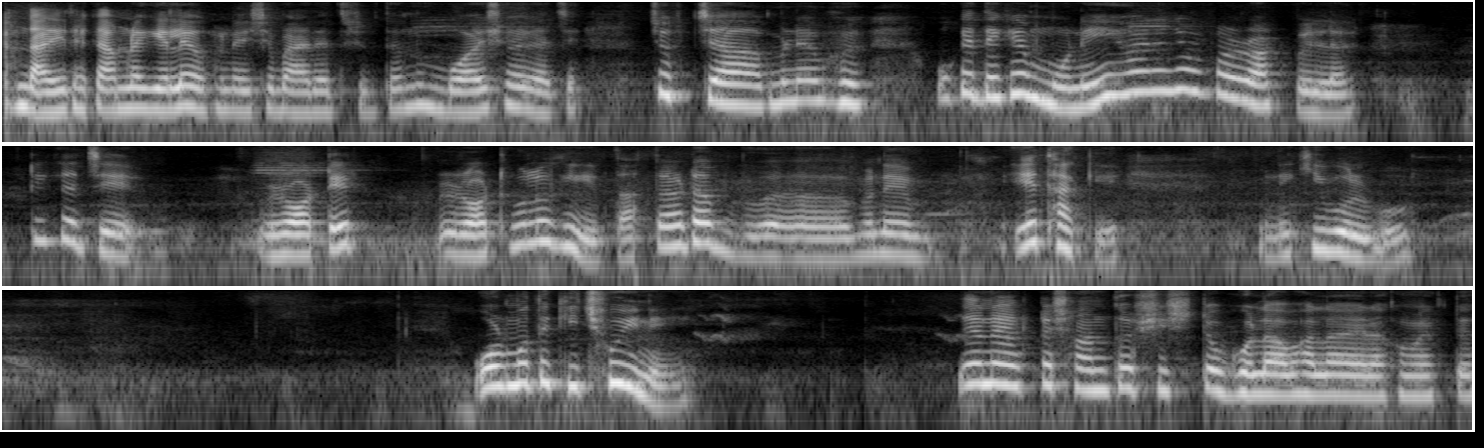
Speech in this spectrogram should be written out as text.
দাঁড়িয়ে থাকে। আমরা গেলে ওখানে এসে বাইরে চুপচাপ বয়স হয়ে গেছে। চুপচাপ মানে ওকে দেখে মনেই হয় না যে ও রট পিলার ঠিক আছে রটের রটগুলো কি? তার তো একটা মানে এ থাকে। মানে কি বলব? ওর মধ্যে কিছুই নেই। যেন একটা শান্ত, শিষ্ট, ভোলা ভালা এরকম একটা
